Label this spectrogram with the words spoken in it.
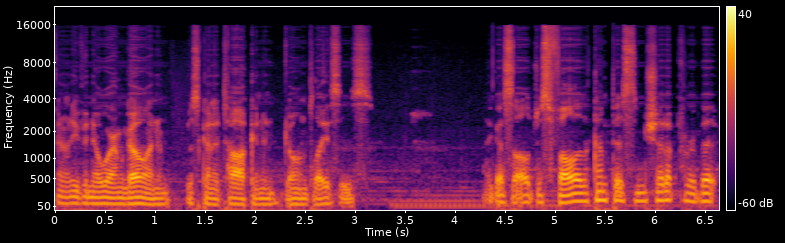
I don't even know where I'm going. I'm just kind of talking and going places. I guess I'll just follow the compass and shut up for a bit.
